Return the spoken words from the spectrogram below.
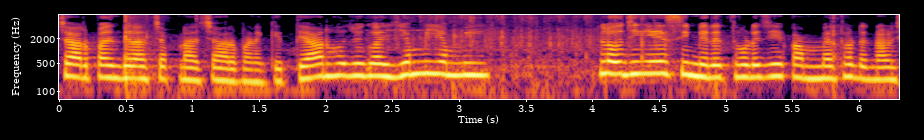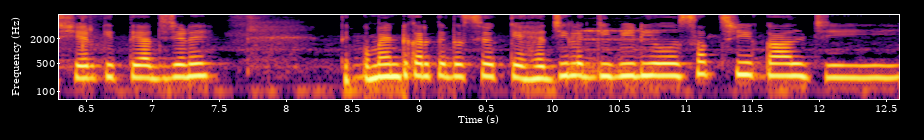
ਚਾਰ ਪੰਜ ਦਿਨਾਂ 'ਚ ਆਪਣਾ ਚਾਰ ਬਣ ਕੇ ਤਿਆਰ ਹੋ ਜਾਊਗਾ। Yummy yummy. ਲਓ ਜੀ, ਇਹ ਸੀ ਮੇਰੇ ਥੋੜ੍ਹੇ ਜਿਹੇ ਕੰਮ ਮੈਂ ਤੁਹਾਡੇ ਨਾਲ ਸ਼ੇਅਰ ਕੀਤੇ ਅੱਜ ਜਿਹੜੇ। ਤੇ ਕਮੈਂਟ ਕਰਕੇ ਦੱਸਿਓ ਕਿਹੋ ਜਿਹੀ ਲੱਗੀ ਵੀਡੀਓ ਸਤਿ ਸ਼੍ਰੀ ਅਕਾਲ ਜੀ।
